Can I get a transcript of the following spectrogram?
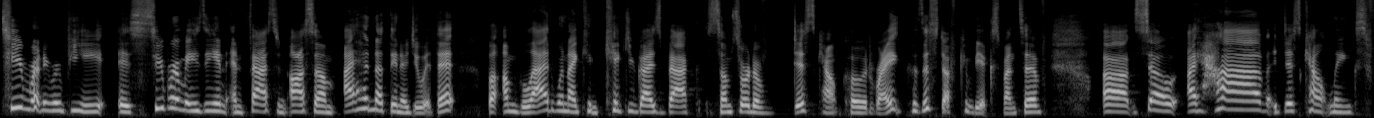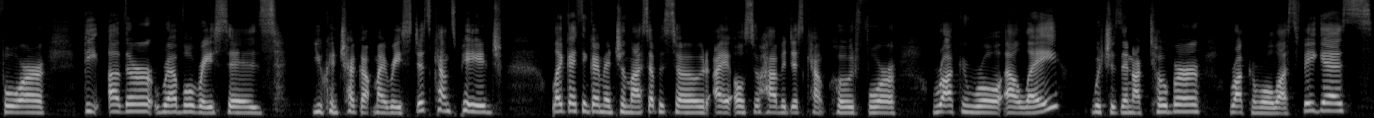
Team Run Eat Repeat is super amazing and fast and awesome. I had nothing to do with it, but I'm glad when I can kick you guys back some sort of discount code, right? Because this stuff can be expensive. Uh, so I have discount links for the other Revel races. You can check out my race discounts page. Like I think I mentioned last episode, I also have a discount code for Rock and Roll LA, which is in October, Rock and Roll Las Vegas.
